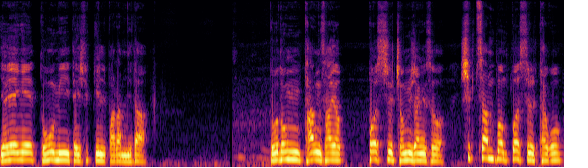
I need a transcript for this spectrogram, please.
여행에 도움이 되셨길 바랍니다. 노동 당사협 버스 정류장에서 13번 버스를 타고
